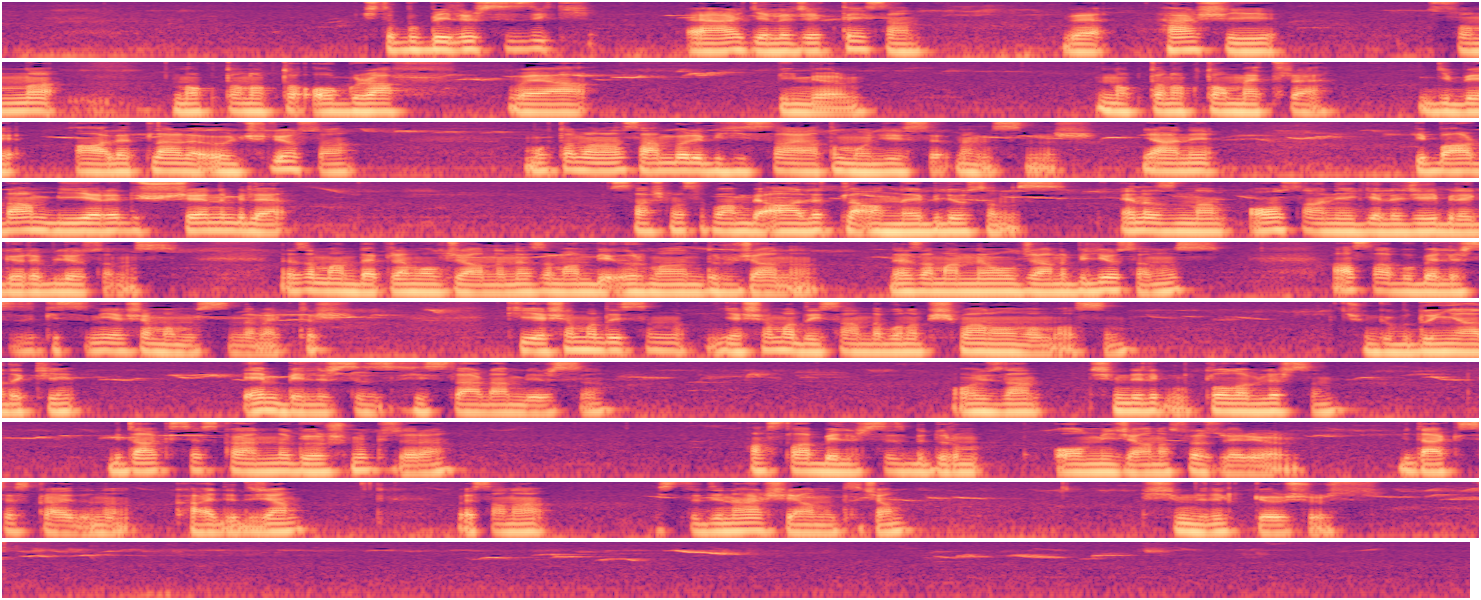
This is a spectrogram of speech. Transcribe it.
İşte bu belirsizlik eğer gelecekteysen ve her şeyi sonuna nokta nokta o graf veya bilmiyorum nokta nokta metre gibi aletlerle ölçülüyorsa muhtemelen sen böyle bir hissi hayatın boyunca hissetmemişsindir. Yani bir bardağın bir yere düşeceğini bile saçma sapan bir aletle anlayabiliyorsanız en azından 10 saniye geleceği bile görebiliyorsanız ne zaman deprem olacağını, ne zaman bir ırmağın duracağını, ne zaman ne olacağını biliyorsanız asla bu belirsizlik hissini yaşamamışsın demektir. Ki yaşamadıysan, yaşamadıysan da buna pişman olmamalısın. Çünkü bu dünyadaki en belirsiz hislerden birisi. O yüzden şimdilik mutlu olabilirsin. Bir dahaki ses kaydında görüşmek üzere. Asla belirsiz bir durum olmayacağına söz veriyorum. Bir dahaki ses kaydını kaydedeceğim ve sana istediğin her şeyi anlatacağım. Şimdilik görüşürüz.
